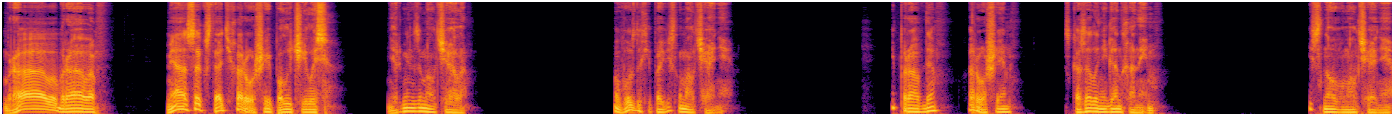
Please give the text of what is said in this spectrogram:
«Браво, браво! Мясо, кстати, хорошее получилось». Нермин замолчала. В воздухе повисло молчание. «И правда, хорошее», — сказала Ниган Ханым. И снова молчание.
